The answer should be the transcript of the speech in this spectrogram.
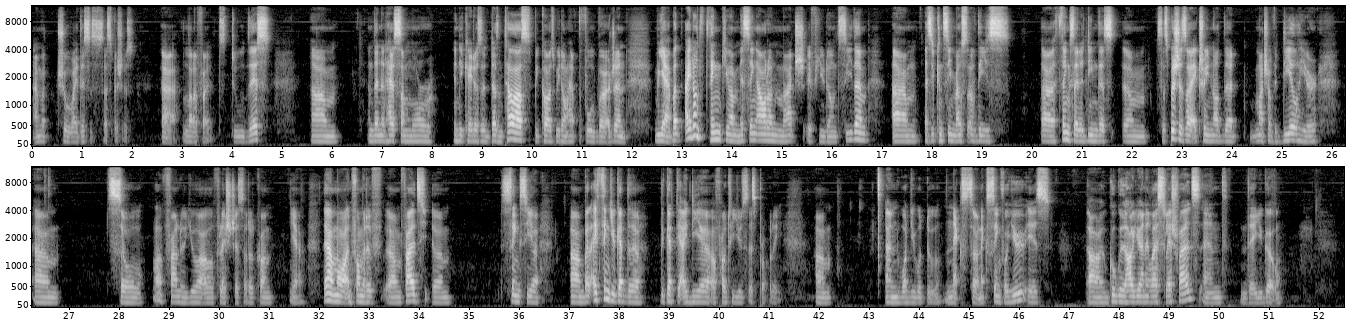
I'm not sure why this is suspicious. Uh, a lot of files do this. Um, and then it has some more indicators that doesn't tell us because we don't have the full version. But yeah, but I don't think you are missing out on much if you don't see them. Um, as you can see, most of these uh, things that are deemed as um, suspicious are actually not that much of a deal here. Um, so oh, I found a URL flashchester.com. Yeah, there are more informative um, files um, things here, um, but I think you get the you get the idea of how to use this properly. Um, and what you would do next. So next thing for you is uh, Google how you analyze flash files, and there you go.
